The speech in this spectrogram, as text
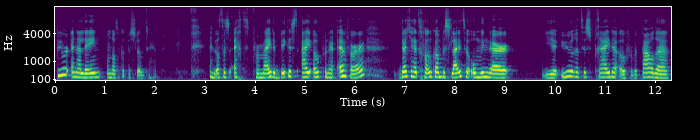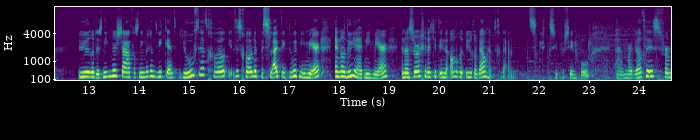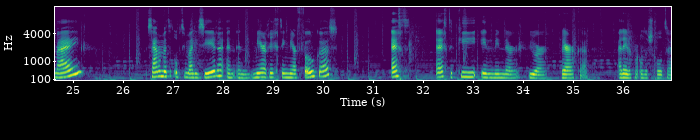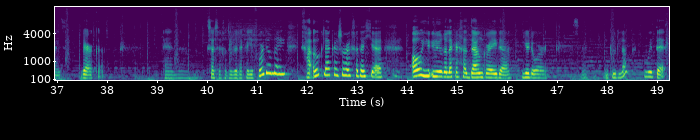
puur en alleen omdat ik het besloten heb. En dat is echt voor mij de biggest eye-opener ever. Dat je het gewoon kan besluiten om minder je uren te spreiden over bepaalde uren. Dus niet meer s'avonds, niet meer in het weekend. Je hoeft het gewoon. Het is gewoon het besluit, ik doe het niet meer. En dan doe je het niet meer. En dan zorg je dat je het in de andere uren wel hebt gedaan. Het is eigenlijk super simpel. Uh, maar dat is voor mij, samen met het optimaliseren en, en meer richting, meer focus, echt, echt de key in minder uur werken. Alleen nog maar onder schooltijd werken. En... Um, Ik zou zeggen, doe er lekker je voordeel mee. Ga ook lekker zorgen dat je al je uren lekker gaat downgraden hierdoor. So, good luck with that.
